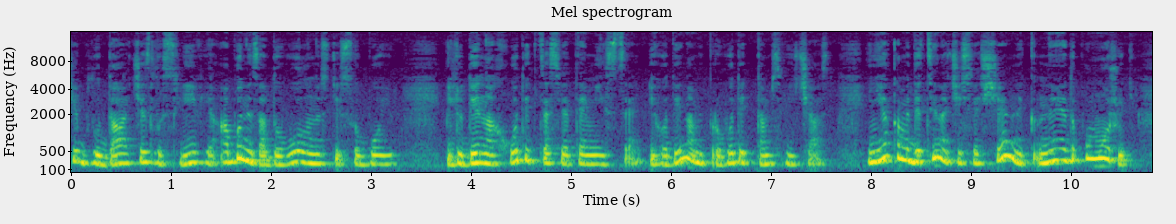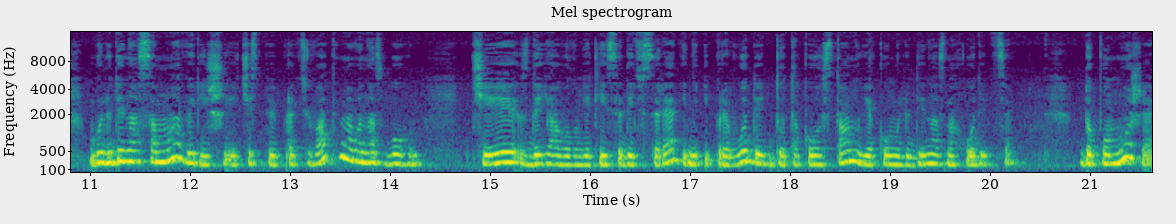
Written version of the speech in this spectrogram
чи блуда, чи злослів'я, або незадоволеності собою. І людина ходить в це святе місце і годинами проводить там свій час. І ніяка медицина чи священник не допоможуть, бо людина сама вирішує, чи співпрацюватиме вона з Богом, чи з дияволом, який сидить всередині і приводить до такого стану, в якому людина знаходиться. Допоможе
